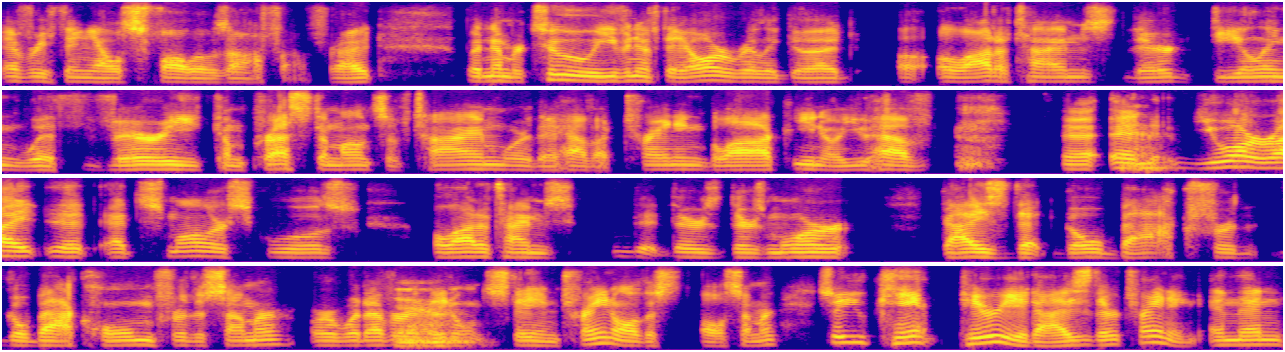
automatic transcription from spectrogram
everything else follows off of, right? But number two, even if they are really good, a, a lot of times they're dealing with very compressed amounts of time where they have a training block. You know, you have, uh, and yeah. you are right at, at smaller schools. A lot of times there's there's more guys that go back for go back home for the summer or whatever yeah. and they don't stay and train all this all summer so you can't periodize their training and then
